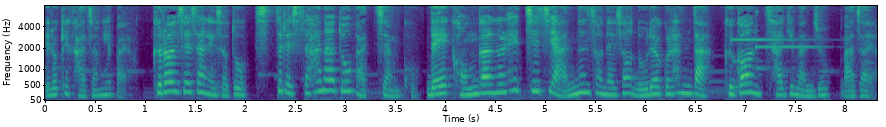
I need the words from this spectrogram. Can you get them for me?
이렇게 가정해봐요. 그런 세상에서도 스트레스 하나도 받지 않고 내 건강을 해치지 않는 선에서 노력을 한다. 그건 자기 만족 맞아요.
